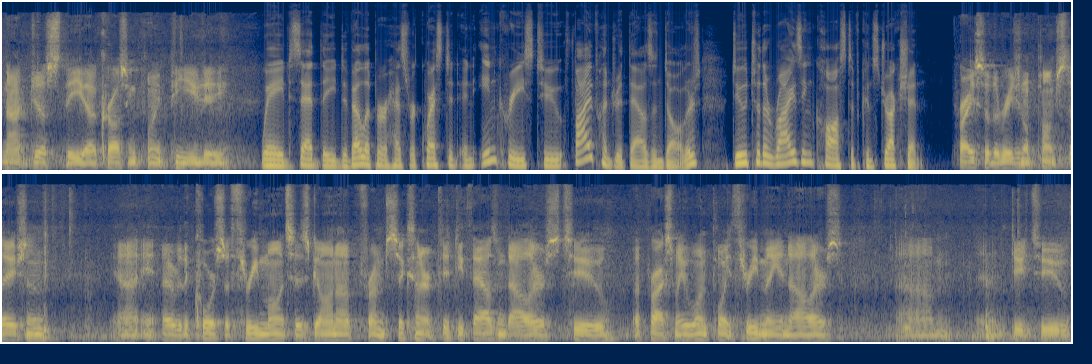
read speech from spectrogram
not just the uh, Crossing Point PUD. Wade said the developer has requested an increase to $500,000 due to the rising cost of construction. Price of the regional pump station uh, over the course of three months has gone up from $650,000 to approximately $1.3 million um, uh, due to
